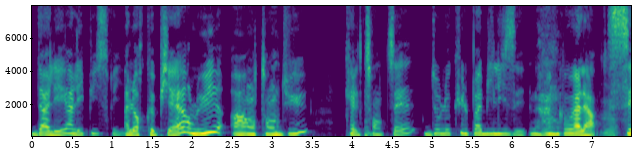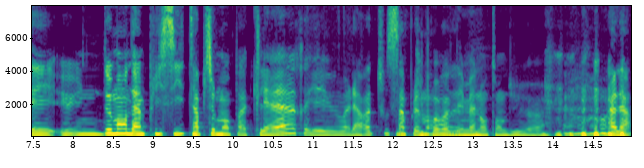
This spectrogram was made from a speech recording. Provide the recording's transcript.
d'aller à l'épicerie, alors que Pierre lui a entendu qu'elle tentait de le culpabiliser. Donc voilà, c'est une demande implicite, absolument pas claire, et voilà, tout simplement. Qui provoque euh, des malentendus. euh. voilà.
